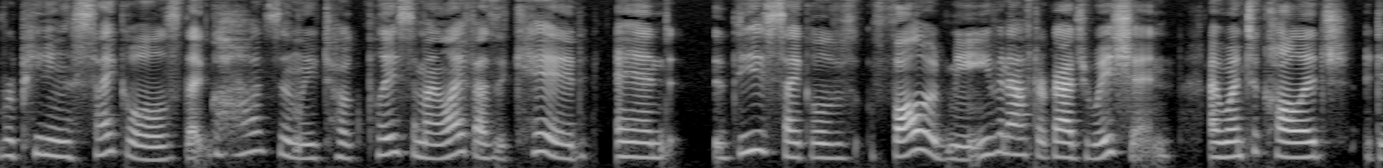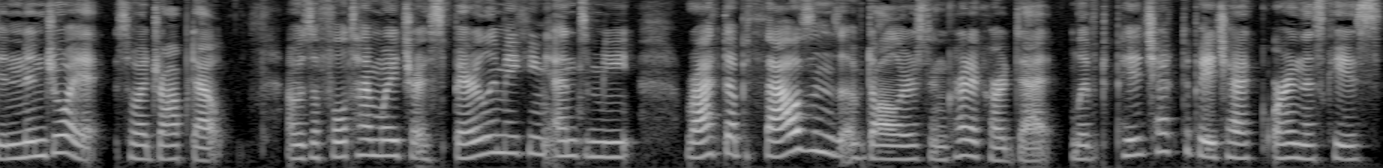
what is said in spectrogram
repeating cycles that constantly took place in my life as a kid. And these cycles followed me even after graduation. I went to college, I didn't enjoy it, so I dropped out. I was a full time waitress, barely making ends meet, racked up thousands of dollars in credit card debt, lived paycheck to paycheck, or in this case,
